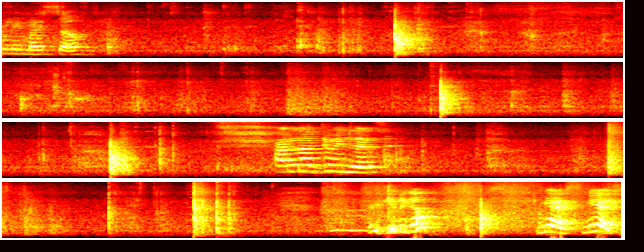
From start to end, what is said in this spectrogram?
Myself. I'm not doing this. Are you gonna go? Yes, yes.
